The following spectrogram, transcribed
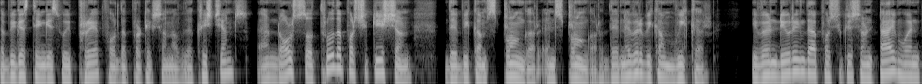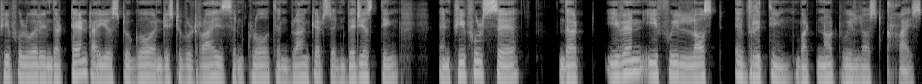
the biggest thing is we pray for the protection of the Christians. And also through the persecution, they become stronger and stronger. They never become weaker. Even during the persecution time, when people were in the tent, I used to go and distribute rice and clothes and blankets and various things. And people say that even if we lost everything, but not we lost Christ.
